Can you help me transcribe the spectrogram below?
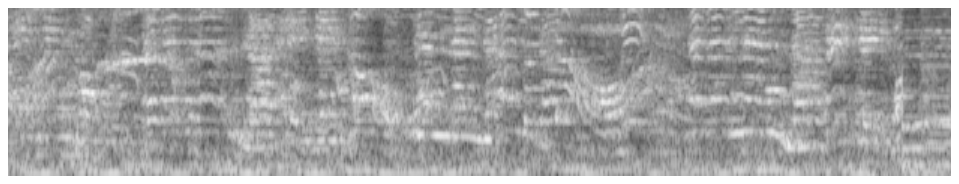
헤헤 호 라라라라 헤헤 호 라라라 啊。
